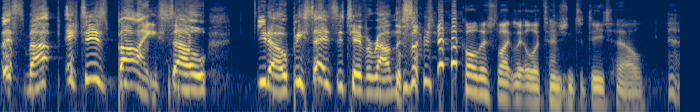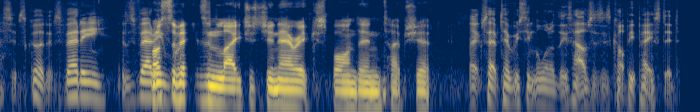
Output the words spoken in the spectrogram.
This map, it is bi. So you know, be sensitive around the subject. Call this like little attention to detail. yes, it's good. It's very, it's very. Most of it isn't like just generic spawned in type shit. Except every single one of these houses is copy pasted,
